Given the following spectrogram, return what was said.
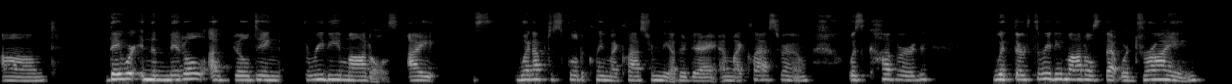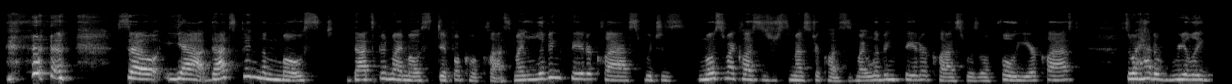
Um, they were in the middle of building 3D models. I went up to school to clean my classroom the other day, and my classroom was covered with their 3D models that were drying. so yeah, that's been the most, that's been my most difficult class. My living theater class, which is most of my classes are semester classes. My living theater class was a full year class. So I had a really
